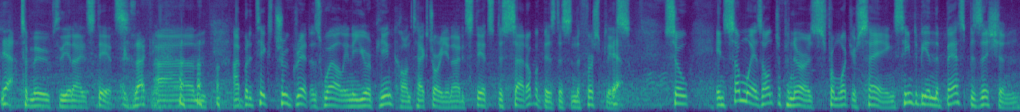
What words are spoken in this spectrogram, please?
Yeah. to move to the United States. Exactly. Um, uh, but it takes true grit as well in a European context or United States to set up a business in the first place. So, in some ways, entrepreneurs, from what you're saying, seem to be in the best position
